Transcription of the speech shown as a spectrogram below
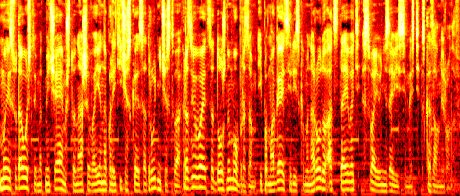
Мы с удовольствием отмечаем, что наше военно-политическое сотрудничество развивается должным образом, образом и помогает сирийскому народу отстаивать свою независимость, сказал Миронов.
